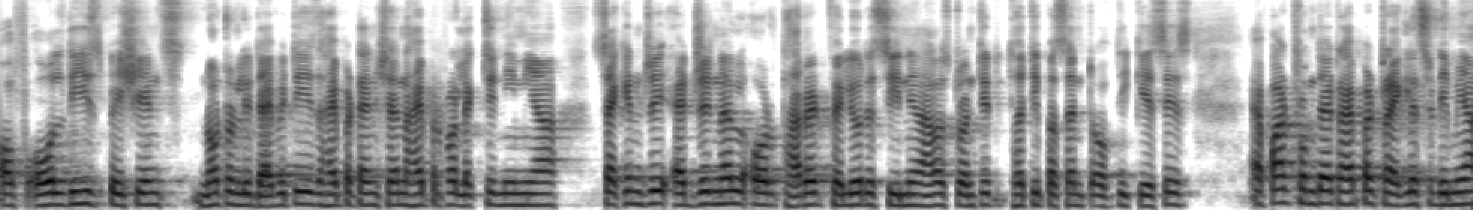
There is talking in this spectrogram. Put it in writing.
of all these patients, not only diabetes, hypertension, hyperprolactinemia, secondary adrenal or thyroid failure is seen in almost 20 to 30% of the cases. Apart from that, hypertriglyceridemia,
